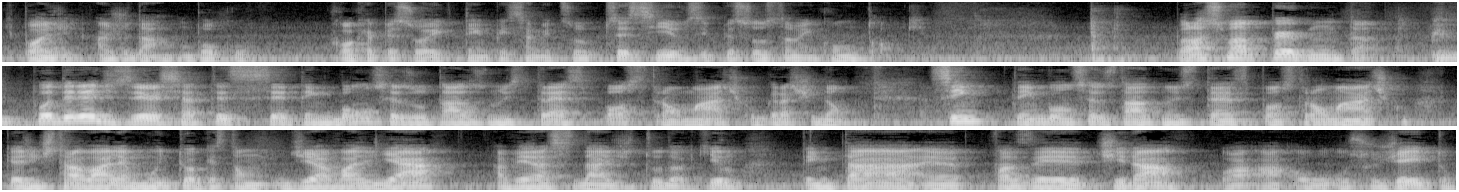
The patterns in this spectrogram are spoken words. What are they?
que pode ajudar um pouco qualquer pessoa que tem pensamentos obsessivos e pessoas também com toque. Próxima pergunta. Poderia dizer se a TCC tem bons resultados no estresse pós-traumático? Gratidão. Sim, tem bons resultados no estresse pós-traumático, porque a gente trabalha muito a questão de avaliar a veracidade de tudo aquilo, tentar é, fazer, tirar a, o, o sujeito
